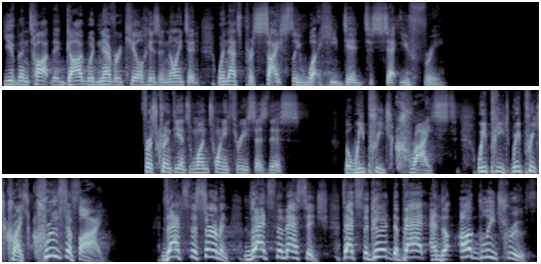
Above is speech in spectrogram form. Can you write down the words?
you've been taught that God would never kill his anointed when that's precisely what he did to set you free. 1 Corinthians 1:23 says this, but we preach Christ. We preach, we preach Christ crucified. That's the sermon. That's the message. That's the good, the bad, and the ugly truth.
